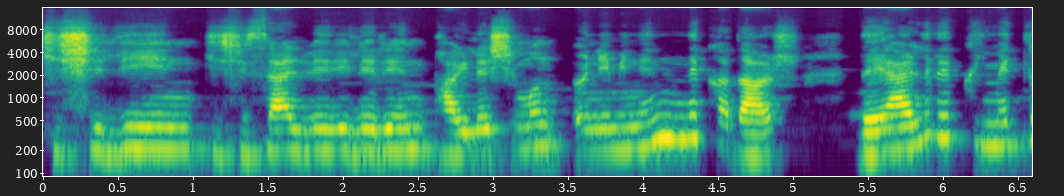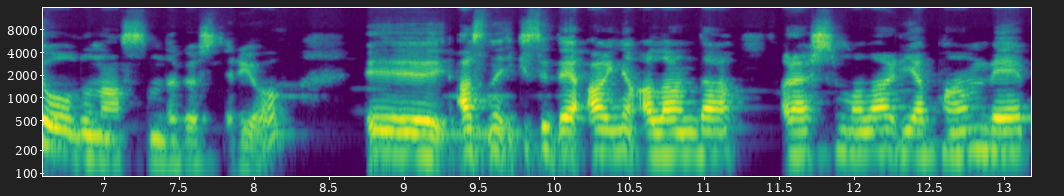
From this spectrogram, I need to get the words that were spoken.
kişiliğin, kişisel verilerin, paylaşımın öneminin ne kadar değerli ve kıymetli olduğunu aslında gösteriyor. Ee, aslında ikisi de aynı alanda araştırmalar yapan ve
